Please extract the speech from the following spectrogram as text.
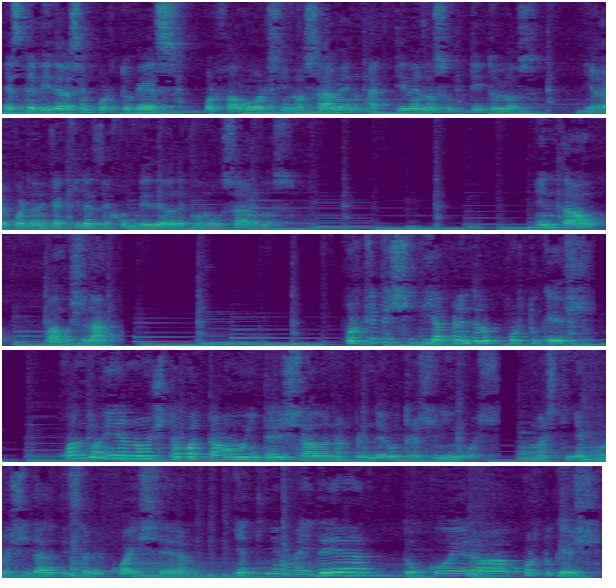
este video es en portugués. Por favor, si no saben, activen los subtítulos. E recuerden que aqui les dejo um video de como usarlos. Então, vamos lá. Por que decidi aprender o português? Quando ainda não estava tão interessado em aprender outras línguas, mas tinha curiosidade de saber quais eram, já tinha uma ideia do que era português.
